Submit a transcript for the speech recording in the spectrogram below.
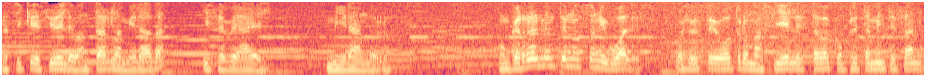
así que decide levantar la mirada y se ve a él, mirándolo. Aunque realmente no son iguales, pues este otro Maciel estaba completamente sano,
